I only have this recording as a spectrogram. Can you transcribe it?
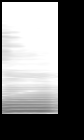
うん。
